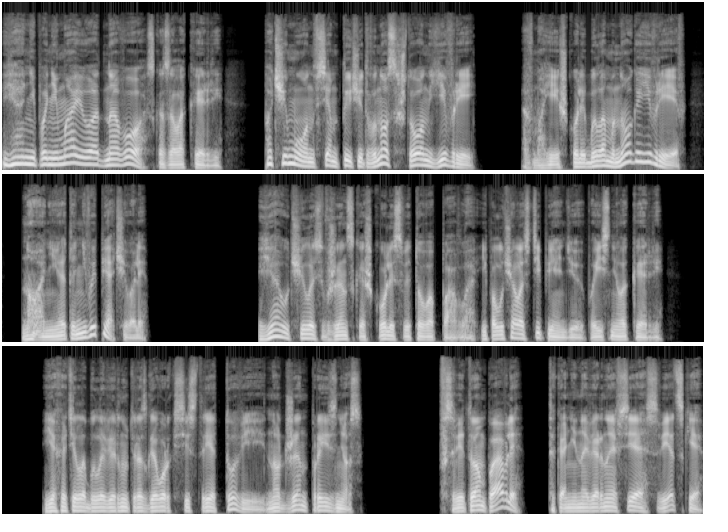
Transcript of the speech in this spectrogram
«Я не понимаю одного», — сказала Кэрри. «Почему он всем тычет в нос, что он еврей? В моей школе было много евреев, но они это не выпячивали. «Я училась в женской школе Святого Павла и получала стипендию», — пояснила Кэрри. Я хотела было вернуть разговор к сестре Товии, но Джен произнес. «В Святом Павле? Так они, наверное, все светские.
